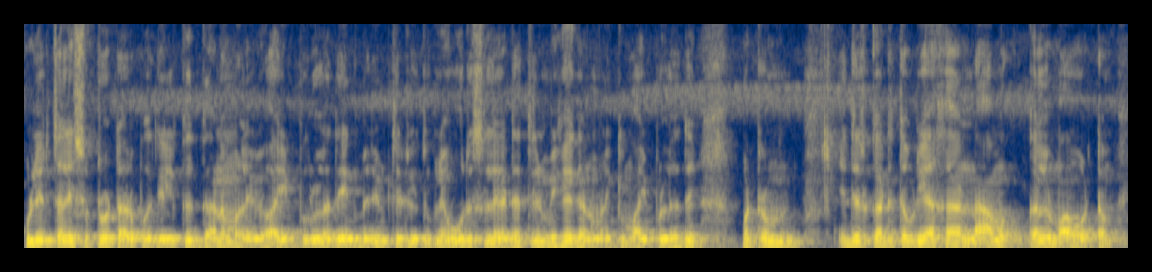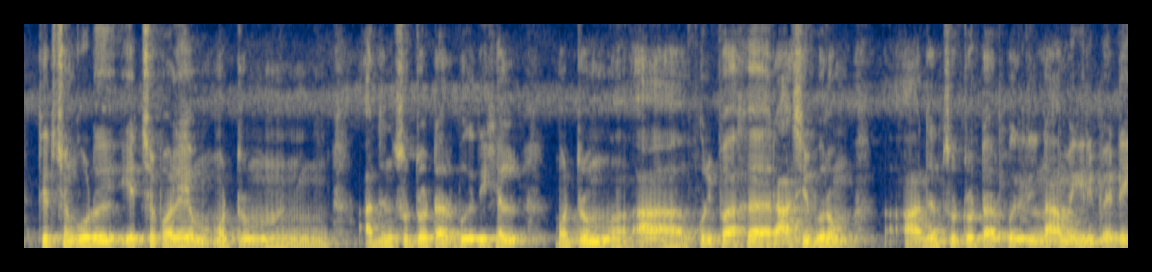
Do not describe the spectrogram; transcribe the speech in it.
குளிர்தலை சுற்றுவட்டார பகுதிகளுக்கு கனமழை வாய்ப்பு உள்ளது என்பதையும் தெரிவித்துள்ளேன். ஒரு சில இடத்தில் மிக கனமழைக்கும் வாய்ப்புள்ளது மற்றும் இதற்கு அடுத்தபடியாக நாமக்கல் மாவட்டம் திருச்செங்கோடு எச்சப்பாளையம் மற்றும் அதன் சுற்றுவட்டார பகுதிகள் மற்றும் குறிப்பாக ராசிபுரம் அதன் சுற்றுவட்டார பகுதியில் நாமகிரிப்பேட்டை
